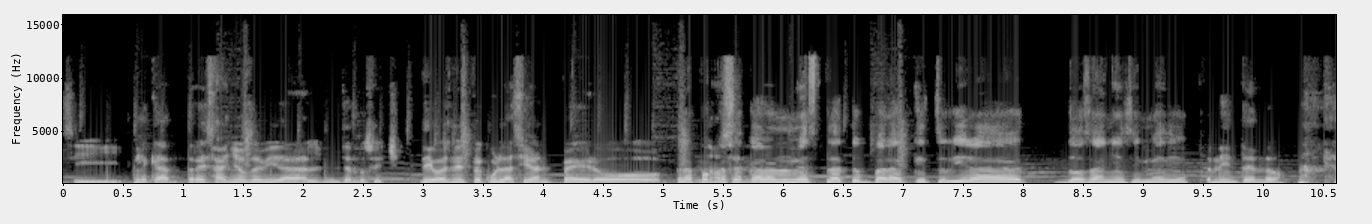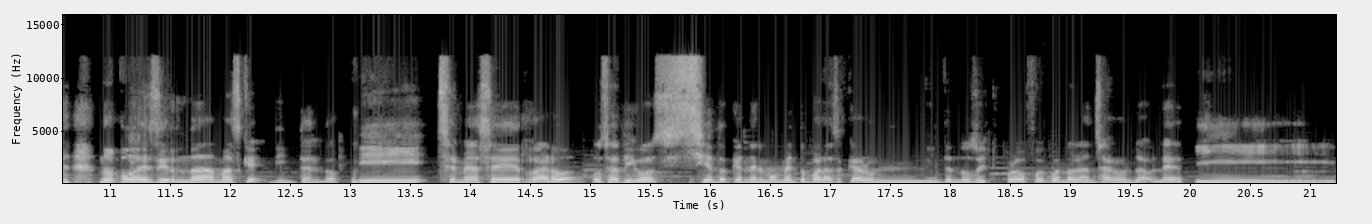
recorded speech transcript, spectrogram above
Si le quedan tres años de vida al Nintendo Switch. Digo, es mi especulación, pero... ¿Pero a poco no sé, sacaron un Splatoon para que tuviera dos años y medio. Nintendo. no puedo decir nada más que Nintendo. Y se me hace raro. O sea, digo, siento que en el momento para sacar un Nintendo Switch Pro fue cuando lanzaron la OLED. Y.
